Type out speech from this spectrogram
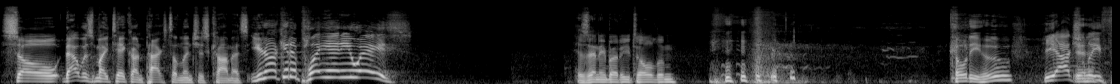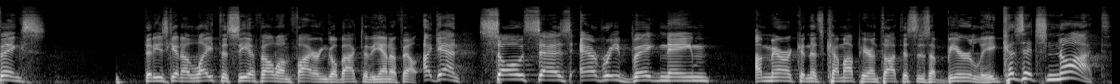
So that was my take on Paxton Lynch's comments. You're not going to play anyways. Has anybody told him? Cody who? He actually yeah. thinks that he's going to light the CFL on fire and go back to the NFL. Again, so says every big name American that's come up here and thought this is a beer league because it's not.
